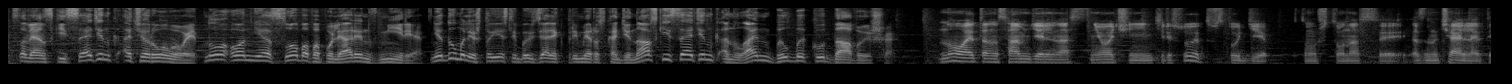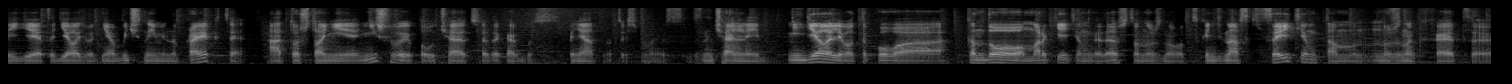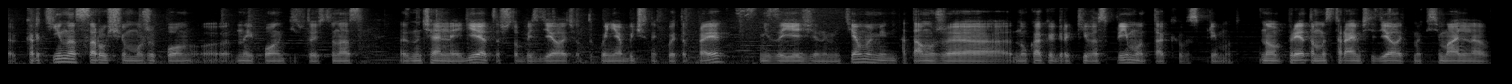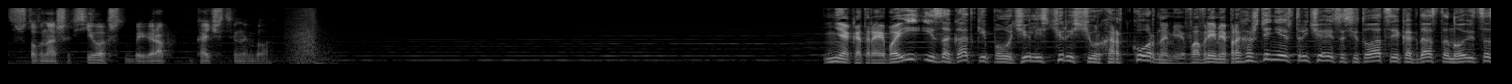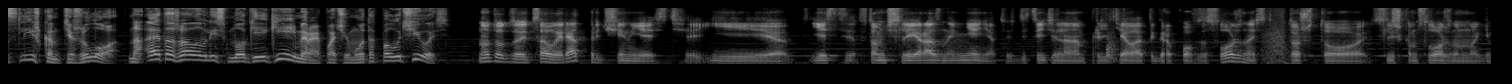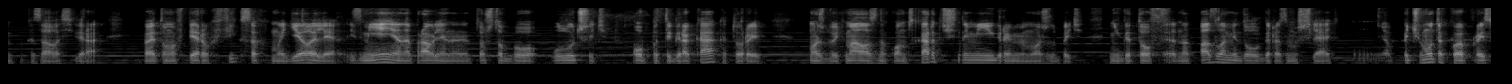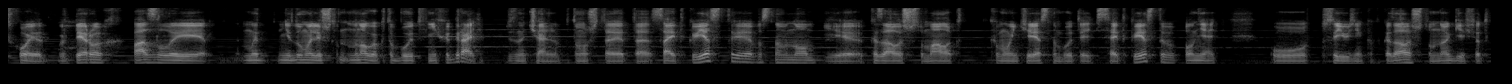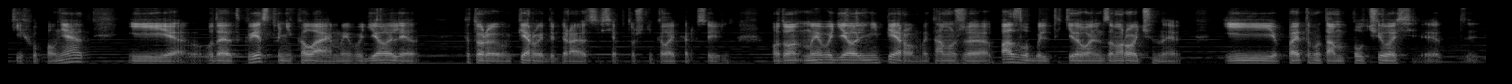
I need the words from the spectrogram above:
Славянский сеттинг очаровывает, но он не особо популярен в мире. Не думали, что если бы взяли, к примеру, скандинавский сеттинг, онлайн был бы куда выше? Ну, это на самом деле нас не очень интересует в студии, потому что у нас изначально эта идея это делать вот необычные именно проекты, а то, что они нишевые получаются, это как бы понятно. То есть мы изначально не делали вот такого кондового маркетинга, да, что нужно вот скандинавский сеттинг, там нужна какая-то картина с орущим мужиком э, на иконке. То есть у нас изначальная идея это чтобы сделать вот такой необычный какой-то проект с незаезженными темами, а там уже, ну, как игроки воспримут, так и воспримут но при этом мы стараемся сделать максимально, что в наших силах, чтобы игра качественной была. Некоторые бои и загадки получились чересчур хардкорными. Во время прохождения встречаются ситуации, когда становится слишком тяжело. На это жаловались многие геймеры. Почему так получилось? Ну, тут целый ряд причин есть, и есть в том числе и разные мнения. То есть, действительно, нам прилетело от игроков за сложность, то, что слишком сложно многим показалась игра. Поэтому в первых фиксах мы делали изменения, направленные на то, чтобы улучшить опыт игрока, который может быть мало знаком с карточными играми, может быть не готов над пазлами долго размышлять. Почему такое происходит? Во-первых, пазлы мы не думали, что много кто будет в них играть изначально, потому что это сайт-квесты в основном, и казалось, что мало кому интересно будет эти сайт-квесты выполнять. у союзников. Казалось, что многие все-таки их выполняют. И вот этот квест у Николая, мы его делали, который первый добираются все, потому что Николай первый союзник. Вот он, мы его делали не первым, и там уже пазлы были такие довольно замороченные. И поэтому там получилось э,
